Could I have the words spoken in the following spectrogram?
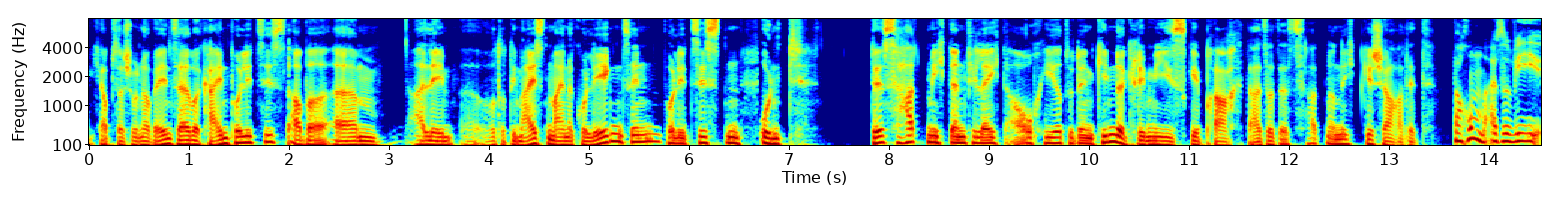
Ich habe es ja schon erwähnt, selber kein Polizist, aber ähm, alle äh, oder die meisten meiner Kollegen sind Polizisten und das hat mich dann vielleicht auch hier zu den Kinderkrimis gebracht. Also das hat mir nicht geschadet. Warum? Also wie,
